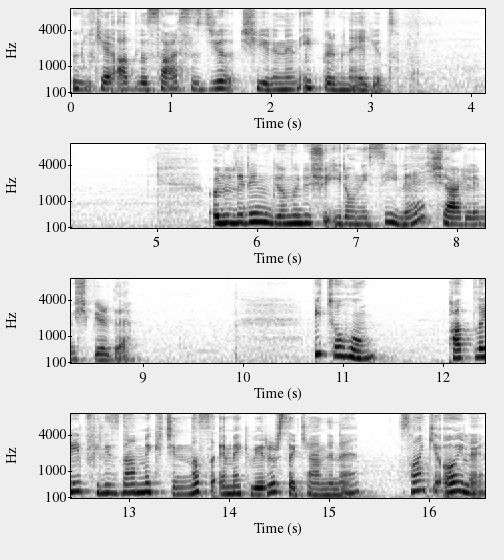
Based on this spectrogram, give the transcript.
Ülke adlı sarsızcı şiirinin ilk bölümüne Eliot ölülerin gömülüşü ironisiyle şerhlemiş bir de. Bir tohum patlayıp filizlenmek için nasıl emek verirse kendine, sanki öyle.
